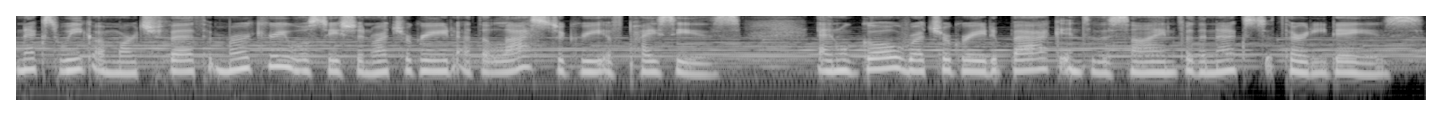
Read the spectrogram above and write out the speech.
Next week, on March 5th, Mercury will station retrograde at the last degree of Pisces and will go retrograde back into the sign for the next 30 days.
